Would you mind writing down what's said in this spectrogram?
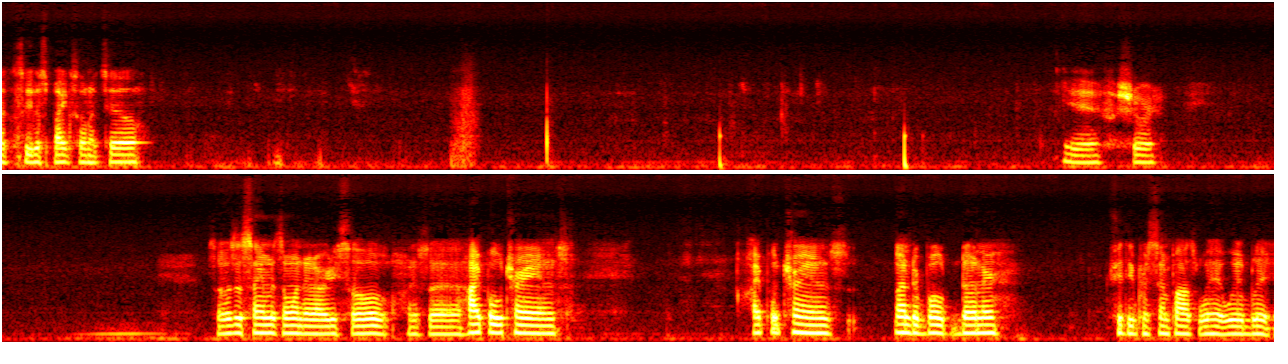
can see the spikes on the tail. Yeah for sure. So it's the same as the one that I already sold. It's a Hypotrans. Hypotrans Thunderbolt Dunner, 50% possible head whiplet,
